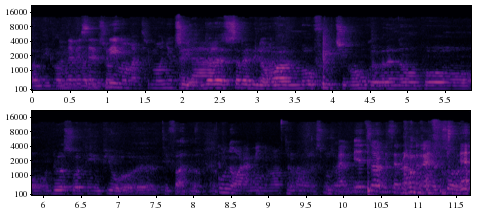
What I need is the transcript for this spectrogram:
amico. Non deve essere il primo matrimonio per Sì, la... deve essere il primo, ma uffici comunque prendono un po' due soldi in più e ti fanno. Un'ora minimo, un'ora, scusa. Mezz'ora mi sembra no, mezz'ora.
